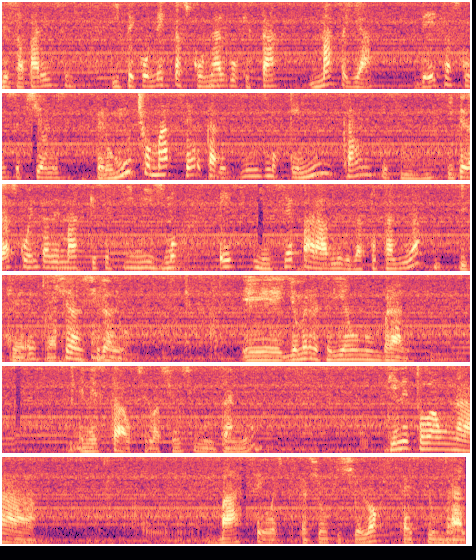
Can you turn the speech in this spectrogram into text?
desaparecen y te conectas con algo que está más allá de esas concepciones, pero mucho más cerca de ti mismo que nunca antes. Y te das cuenta además que ese ti mismo es inseparable de la totalidad. ¿Y qué es? Quisiera decir algo. Eh, yo me refería a un umbral. En esta observación simultánea, tiene toda una base o explicación fisiológica este umbral.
